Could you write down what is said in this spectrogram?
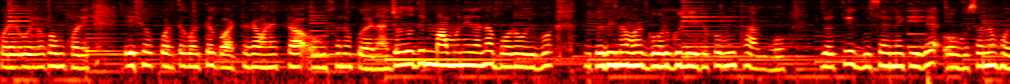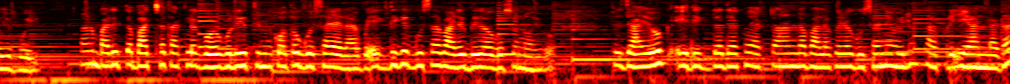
করে ওই রকম করে। এইসব করতে করতে ঘরটারে অনেকটা অগুছানো করে না যতদিন মামুনিরা না বড় হইব, ততদিন আমার ঘরগুলি এরকমই থাকব। যতই গুছায় না কি রে, অগুছানো হইবই। কারণ বাড়িতে বাচ্চা থাকলে ঘরগুলি তুমি কত গুছায় রাখবে? একদিকে গুছায় বাড়ির দিকে অগুছানো হইব। তো যাই হোক, এই দিকটা দেখো, একটা আনলা ভালো করে গুছানো হইল। তারপরে এই আনলাটা।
